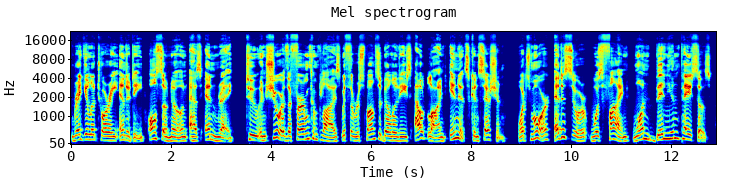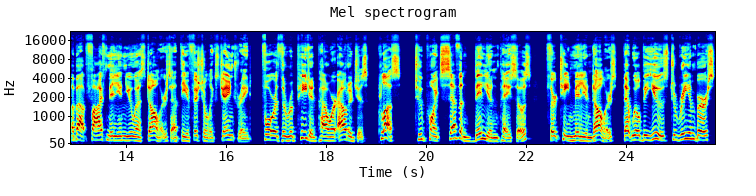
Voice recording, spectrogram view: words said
Regulatory Entity, also known as ENRE, to ensure the firm complies with the responsibilities outlined in its concession. What's more, Edesur was fined 1 billion pesos, about 5 million US dollars at the official exchange rate, for the repeated power outages, plus 2.7 billion pesos, $13 million, that will be used to reimburse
